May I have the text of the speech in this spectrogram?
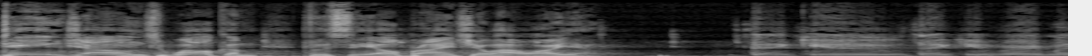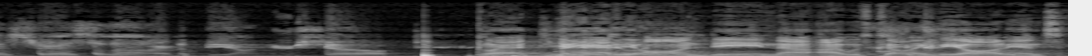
Dean Jones, welcome to the CL Bryant Show. How are you? Thank you. Thank you very much, sir. It's an honor to be on your show. Glad to have you, on, Dean. Uh, I was telling the audience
